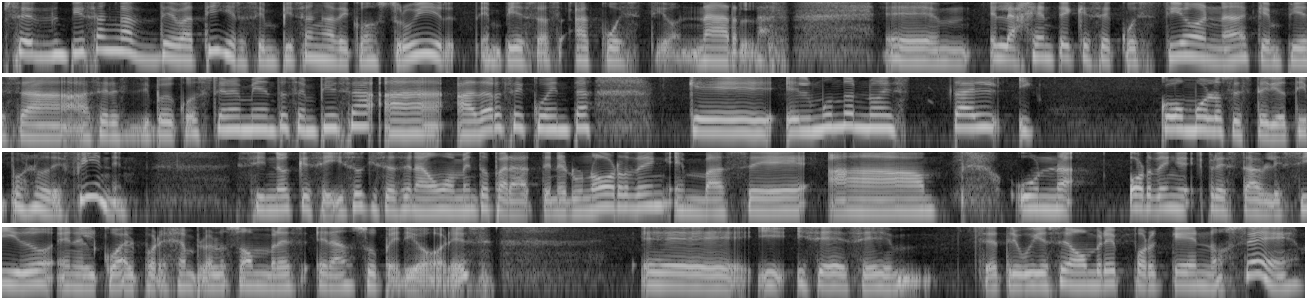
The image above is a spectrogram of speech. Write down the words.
se empiezan a debatir, se empiezan a deconstruir, empiezas a cuestionarlas. Em, la gente que se cuestiona, que empieza a hacer este tipo de cuestionamientos, empieza a, a darse cuenta que el mundo no es tal y como los estereotipos lo definen sino que se hizo quizás en algún momento para tener un orden en base a un orden preestablecido en el cual, por ejemplo, los hombres eran superiores eh, y, se, se, se, atribuye ese hombre porque, no sé,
